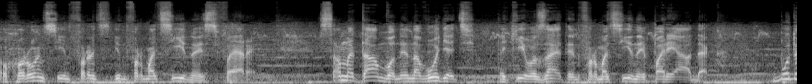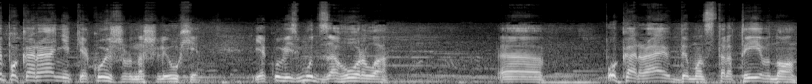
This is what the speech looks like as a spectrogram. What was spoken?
охоронці інформаційної сфери. Саме там вони наводять такий, ви знаєте, інформаційний порядок. Буде покарання якоїсь журнашлюхи, яку візьмуть за горло, е, покарають демонстративно.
